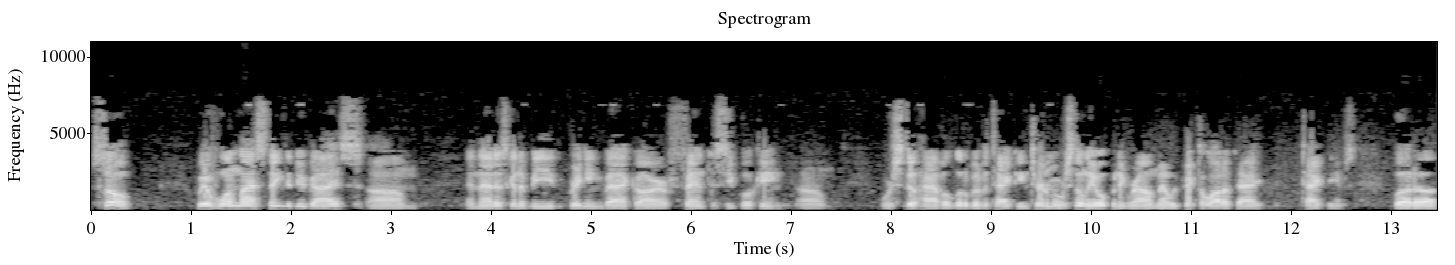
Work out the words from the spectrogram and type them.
So we have one last thing to do, guys, um, and that is going to be bringing back our fantasy booking. Um, we still have a little bit of a tag team tournament. We're still in the opening round, man. We picked a lot of tag tag teams. But uh,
